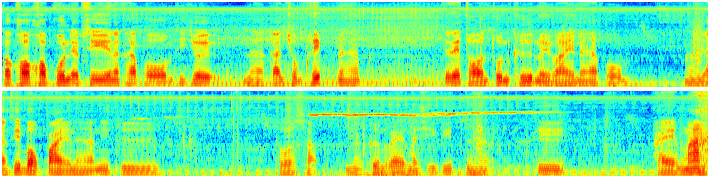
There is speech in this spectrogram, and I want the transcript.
ก็ขอขอบคุณ FC นะครับผมที่ช่วยนะการชมคลิปนะครับ จะได้ถอนทุนคืนไวๆนะครับผมนะอย่างที่บอกไปนะฮะนี่คือโทรศัพท์นะเครื่องแรกในชีวิตนะฮะที่แพงมาก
